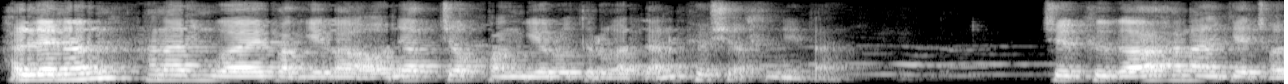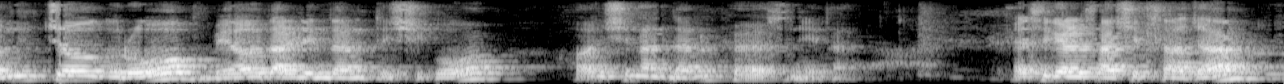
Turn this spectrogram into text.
할례는 하나님과의 관계가 언약적 관계로 들어갔다는 표시였습니다. 즉 그가 하나님께 전적으로 매어 달린다는 뜻이고 헌신한다는 표였습니다. 에스겔 44장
